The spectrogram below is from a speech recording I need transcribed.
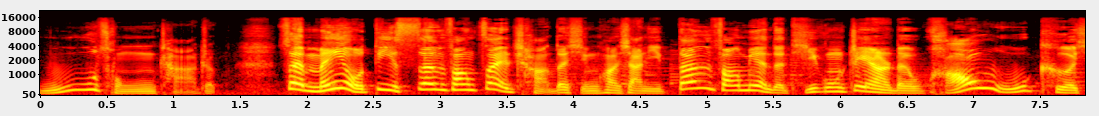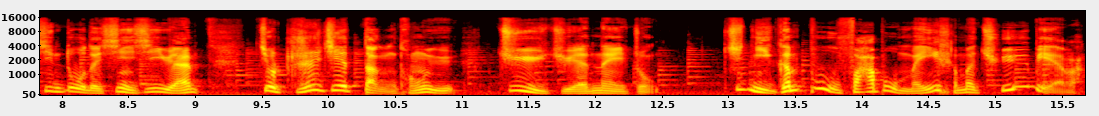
无从查证。在没有第三方在场的情况下，你单方面的提供这样的毫无可信度的信息源，就直接等同于拒绝那种。就你跟不发布没什么区别吧。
